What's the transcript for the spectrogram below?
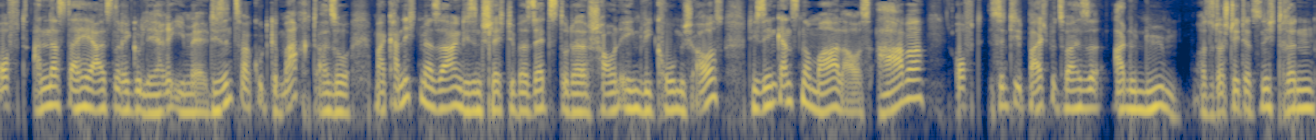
oft anders daher als eine reguläre E-Mail. Die sind zwar gut gemacht, also man kann nicht mehr sagen, die sind schlecht übersetzt oder schauen irgendwie komisch aus. Die sehen ganz normal aus, aber oft sind die beispielsweise anonym. Also da steht jetzt nicht drin,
